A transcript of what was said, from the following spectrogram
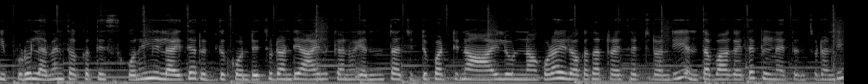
ఇప్పుడు లెమన్ తొక్క తీసుకొని ఇలా అయితే రుద్దుకోండి. చూడండి ఆయిల్ క్యాన్ ఎంత జిడ్డు పట్టిన ఆయిల్ ఉన్నా కూడా ఇలా ఒకసారి ట్రై చేసి చూడండి. ఎంత బాగా అయితే క్లీన్ అవుతుంది చూడండి.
